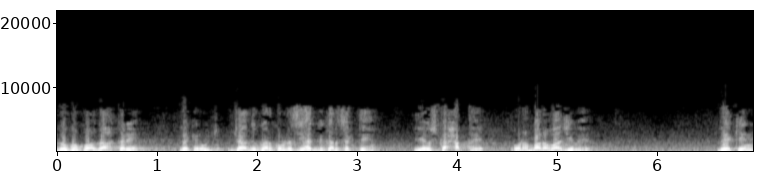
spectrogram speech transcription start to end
لوگوں کو آگاہ کریں۔ لیکن جادوگر کو نصیحت بھی کر سکتے ہیں۔ یہ اس کا حق ہے اور ہمارا واجب ہے۔ لیکن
